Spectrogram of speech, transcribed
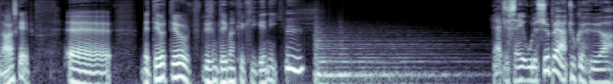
50% ejerskab. Øh, men det er, jo, det er jo ligesom det, man kan kigge ind i. Mm. Ja, det sagde Ole Søberg. Du kan høre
